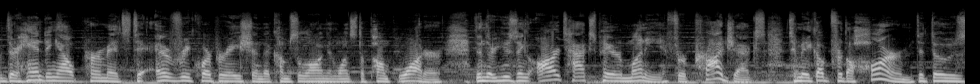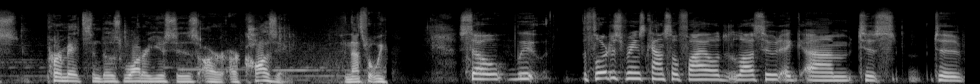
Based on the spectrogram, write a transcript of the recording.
they're handing out permits to every corporation that comes along and wants to pump water. Then they're using our taxpayer money for projects to make up for the harm that those permits and those water uses are, are causing. And that's what we. So we, the Florida Springs Council filed lawsuit um, to to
